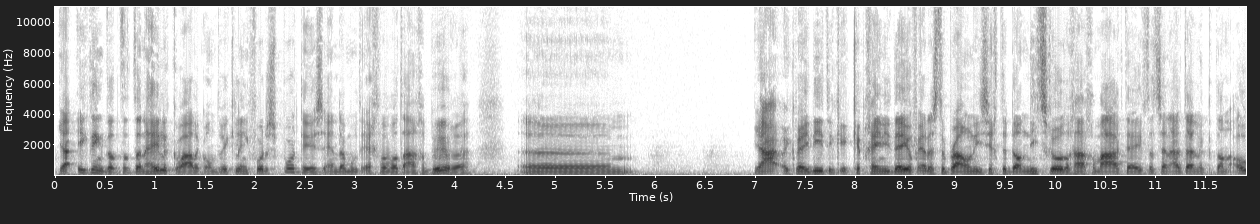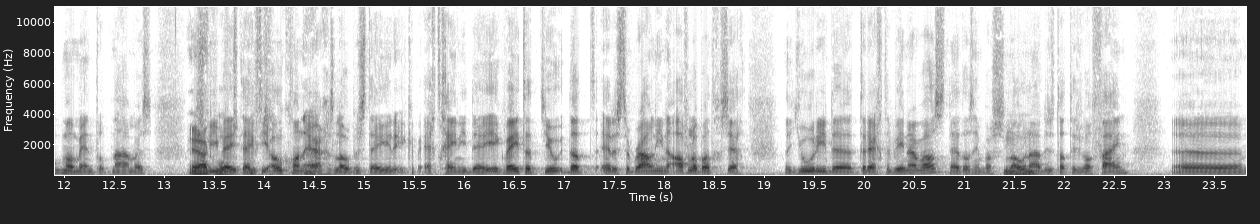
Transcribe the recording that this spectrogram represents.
ja, ik denk dat dat een hele kwalijke ontwikkeling voor de sport is. En daar moet echt wel wat aan gebeuren. Ehm, ja, ik weet niet. Ik, ik heb geen idee of Alistair Brownlee zich er dan niet schuldig aan gemaakt heeft. Dat zijn uiteindelijk dan ook momentopnames. Dus wie weet heeft hij ook gewoon ergens lopen steden. Ik heb echt geen idee. Ik weet dat, dat Alistair Brownlee na afloop had gezegd dat Jury de terechte winnaar was. Net als in Barcelona. Mhm. Dus dat is wel fijn. Ehm,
